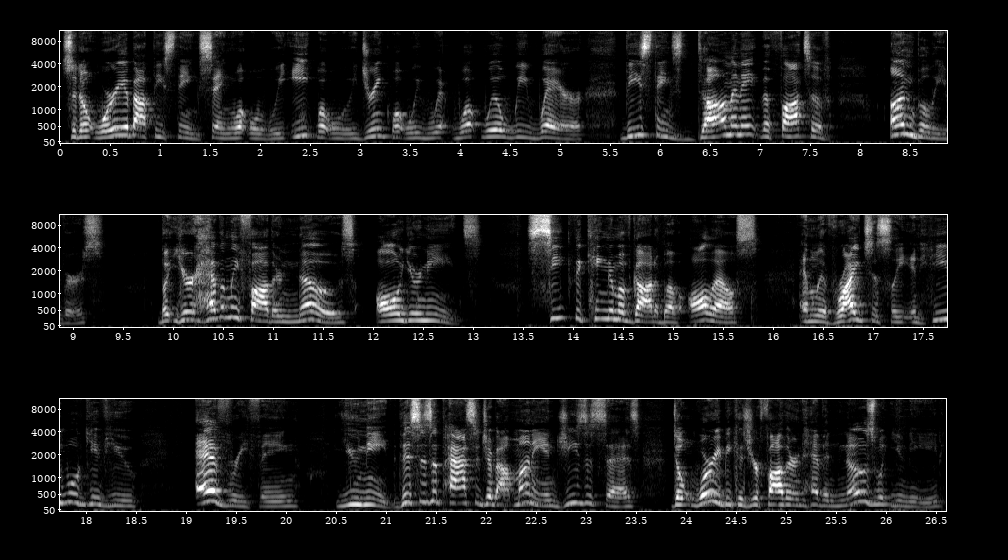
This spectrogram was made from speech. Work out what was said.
So don't worry about these things saying what will we eat, what will we drink, what will we what will we wear? These things dominate the thoughts of unbelievers, but your heavenly Father knows all your needs. Seek the kingdom of God above all else and live righteously and he will give you everything you need. This is a passage about money, and Jesus says, Don't worry because your Father in heaven knows what you need.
